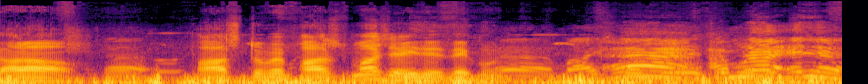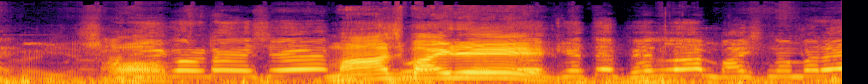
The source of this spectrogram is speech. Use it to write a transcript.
দাঁড়াও। হ্যাঁ। ফার্স্ট টোপে ফার্স্ট মাছ এই যে দেখুন। হ্যাঁ, বাইশ নম্বরে এসে আমরা এই যে এই যে সাড়ে সব মাছ বাইরে। গেতে ফেললাম বাইশ নম্বরে।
